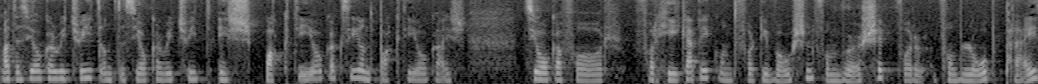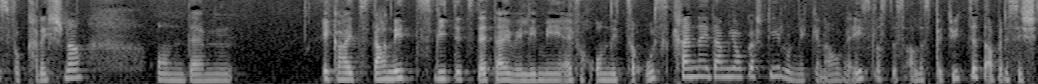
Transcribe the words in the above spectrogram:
an das Yoga-Retreat und das Yoga-Retreat war Bhakti-Yoga und Bhakti-Yoga ist das Yoga vor, vor Hingebung und vor Devotion, vom Worship, vor, vom Lobpreis von Krishna. Und ähm, ich gehe jetzt da nicht weit ins Detail, weil ich mich einfach auch nicht so auskenne in diesem Yoga-Stil und nicht genau weiß, was das alles bedeutet, aber es ist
